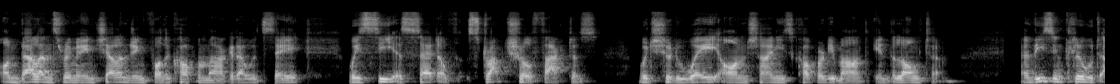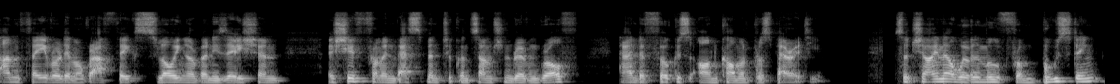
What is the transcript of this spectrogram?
on balance remain challenging for the copper market, I would say, we see a set of structural factors which should weigh on Chinese copper demand in the long term. And these include unfavorable demographics, slowing urbanization, a shift from investment to consumption driven growth, and a focus on common prosperity. So China will move from boosting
